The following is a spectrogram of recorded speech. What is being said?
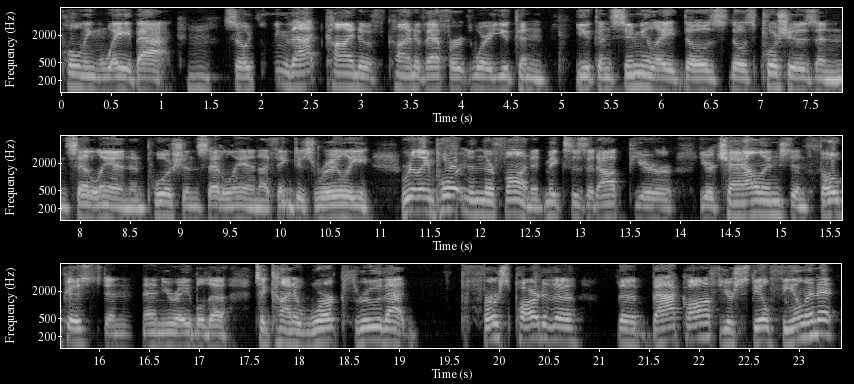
pulling way back. Mm. So doing that kind of kind of effort where you can you can simulate those those pushes and settle in and push and settle in, I think is really really important and they're fun. It mixes it up. You're you're challenged and focused and then you're able to to kind of work through that first part of the the back off. You're still feeling it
